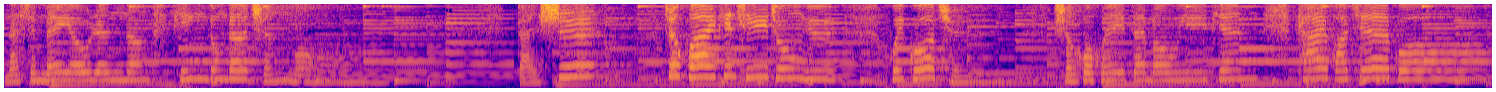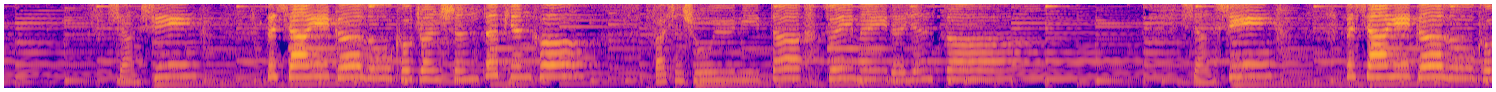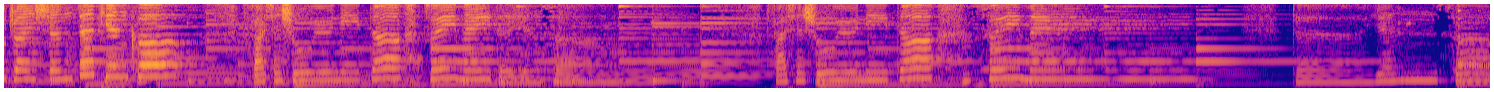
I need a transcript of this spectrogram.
那些没有人能听懂的沉默。但是这坏天气终于。会过去，生活会在某一天开花结果。相信在下一个路口转身的片刻，发现属于你的最美的颜色。相信在下一个路口转身的片刻。发现属于你的最美的颜色，发现属于你的最美的颜色。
